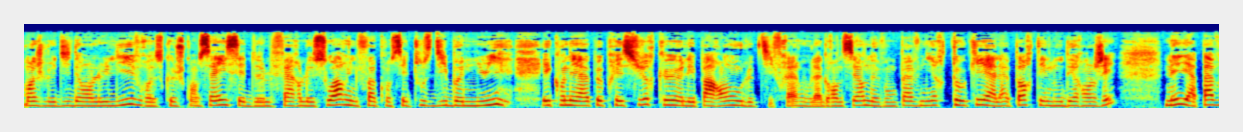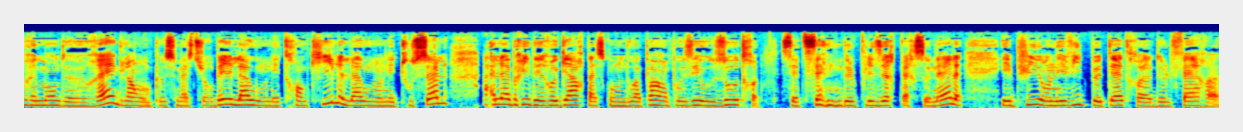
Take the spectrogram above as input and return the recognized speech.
Moi, je le dis dans le livre. Ce que je conseille, c'est de le faire le soir, une fois qu'on s'est tous dit bonne nuit et qu'on est à peu près sûr que les parents ou le petit frère ou la grande sœur ne vont pas venir toquer à la porte et nous déranger. Mais il n'y a pas vraiment de règles. hein. On peut se masturber là où on est tranquille, là où on est tout seul, à l'abri des regards parce qu'on ne doit pas imposer aux autres cette scène de plaisir personnel. Et puis, on évite peut-être euh, de le faire euh,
